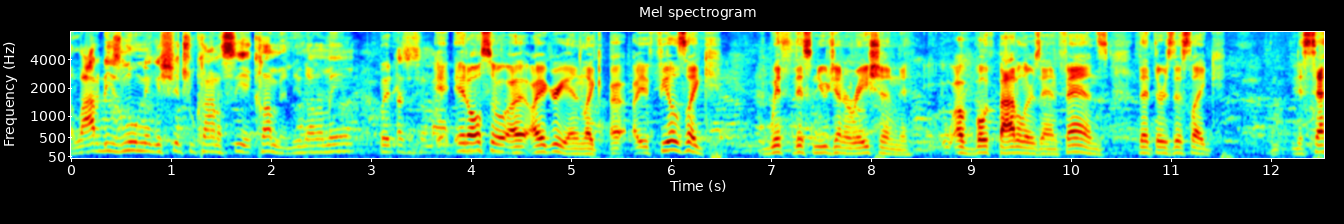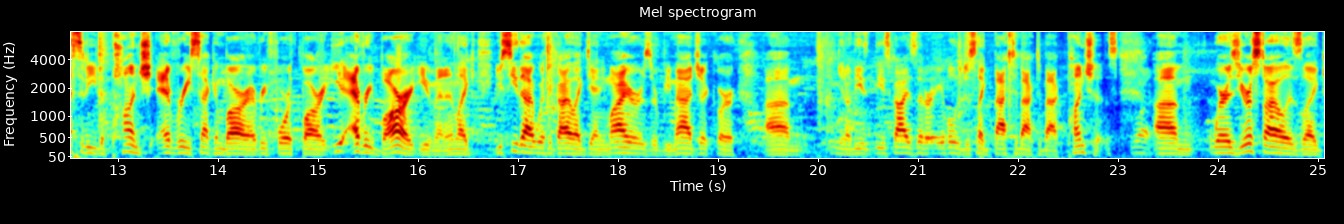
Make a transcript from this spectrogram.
A lot of these new niggas shit, you kind of see it coming. You know what I mean? But it, it also, I, I agree, and like uh, it feels like with this new generation of both battlers and fans that there's this like necessity to punch every second bar, every fourth bar, every bar even, and like you see that with a guy like Danny Myers or B Magic or um, you know these these guys that are able to just like back to back to back punches. Right. Um, whereas your style is like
